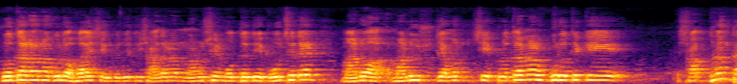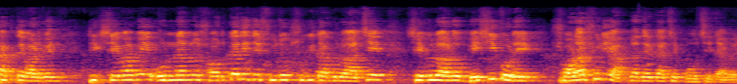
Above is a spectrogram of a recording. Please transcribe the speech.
প্রতারণাগুলো হয়, সেগুলো যদি সাধারণ মানুষের মধ্যে দিয়ে পৌঁছে দেন মানুষ যেমন সেই প্রতারণাগুলো থেকে সাবধান থাকতে পারবেন। ঠিক সেভাবেই অন্যান্য সরকারি যে সুযোগ সুবিধাগুলো আছে, সেগুলো আরও বেশি করে সরাসরি আপনাদের কাছে পৌঁছে যাবে।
